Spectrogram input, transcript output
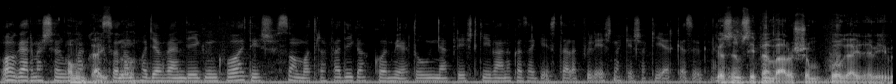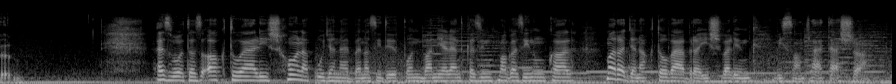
Polgármester úrnak köszönöm, hogy a vendégünk volt, és szombatra pedig akkor méltó ünneplést kívánok az egész településnek és a kiérkezőknek. Köszönöm is. szépen városom polgári nevében. Ez volt az aktuális, holnap ugyanebben az időpontban jelentkezünk magazinunkkal. Maradjanak továbbra is velünk, viszontlátásra!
